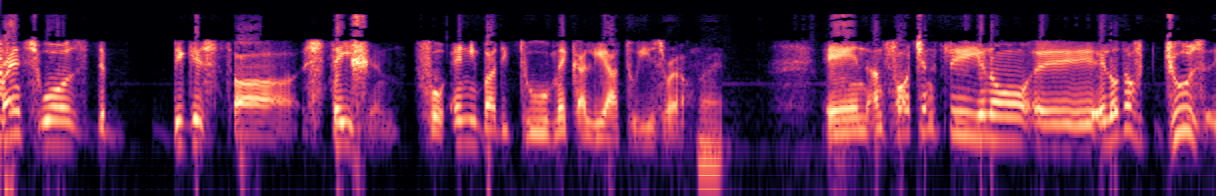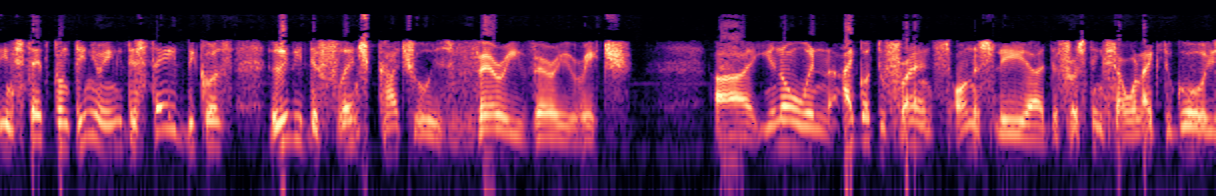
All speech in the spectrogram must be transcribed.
France was the biggest uh, station for anybody to make aliyah to Israel. Right. And unfortunately, you know, uh, a lot of Jews instead continuing they stayed because really the French culture is very, very rich. Uh, you know, when I go to France, honestly, uh, the first things I would like to go is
